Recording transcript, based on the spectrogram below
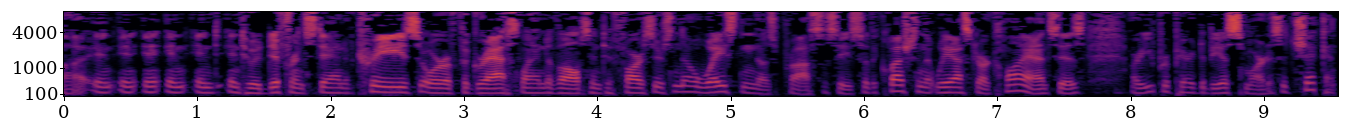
uh, in, in, in, into a different stand of trees, or if a grassland evolves into forest. There's no waste in those processes. So the question that we ask our clients is: Are you prepared to be as smart as a chicken?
